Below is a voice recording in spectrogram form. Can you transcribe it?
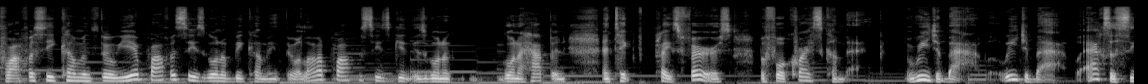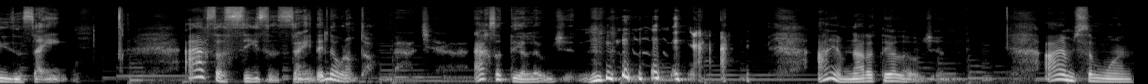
prophecy coming through. Yeah, prophecy is going to be coming through. A lot of prophecies get, is going to going to happen and take place first before Christ come back. Read your Bible. Read your Bible. Ask a seasoned saint. Ask a seasoned saint. They know what I'm talking about, yeah. Ask a theologian. I am not a theologian. I am someone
